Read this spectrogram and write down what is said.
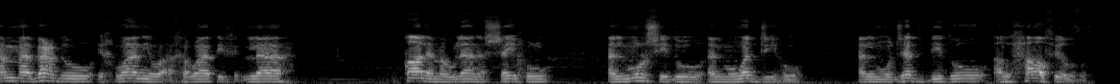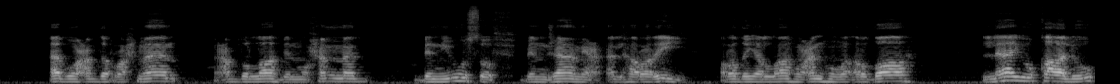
أما بعد إخواني وأخواتي في الله قال مولانا الشيخ المرشد الموجه المجدد الحافظ أبو عبد الرحمن عبد الله بن محمد بن يوسف بن جامع الهرري رضي الله عنه وأرضاه لا يقال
